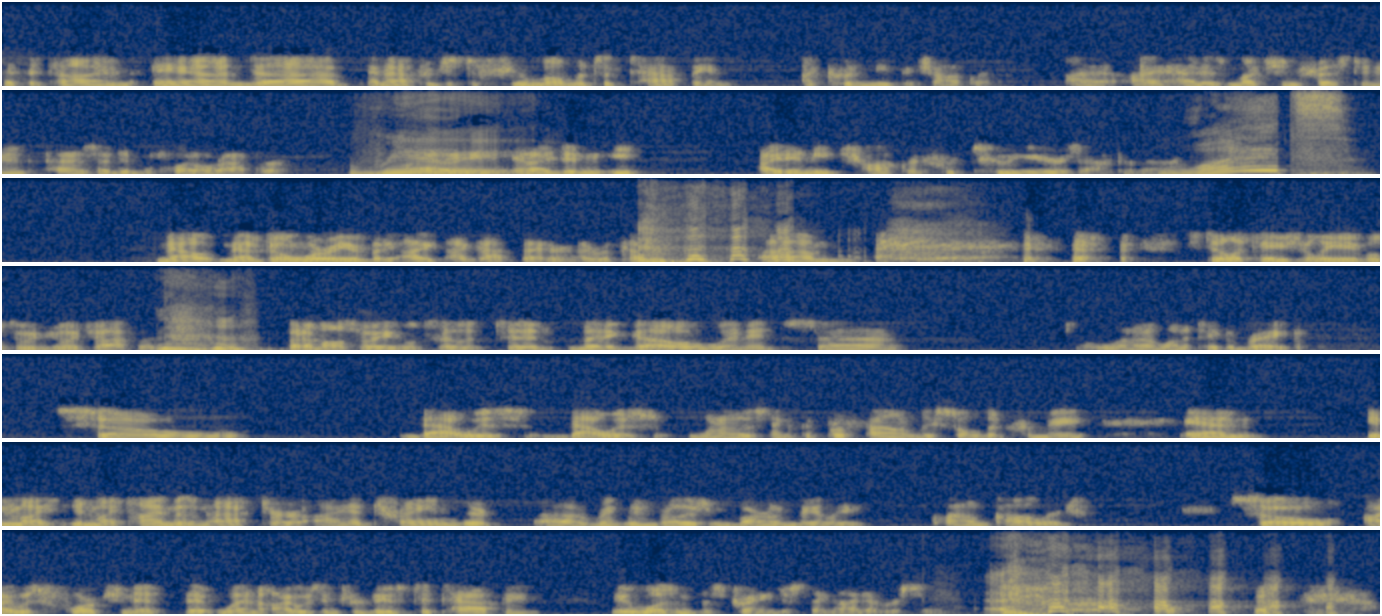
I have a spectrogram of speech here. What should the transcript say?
at the time. And, uh, and after just a few moments of tapping, I couldn't eat the chocolate. I, I had as much interest in it as I did the foil wrapper. Really? I, and I didn't eat, I didn't eat chocolate for two years after that. What? Now, now, don't worry, everybody. I, I got better. I recovered. um, still occasionally able to enjoy chocolate, but I'm also able to to let it go when it's uh, when I want to take a break. So that was that was one of those things that profoundly sold it for me. And in my in my time as an actor, I had trained at uh, Ringling Brothers and Barnum Bailey Clown College. So I was fortunate that when I was introduced to tapping, it wasn't the strangest thing I'd ever seen. I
